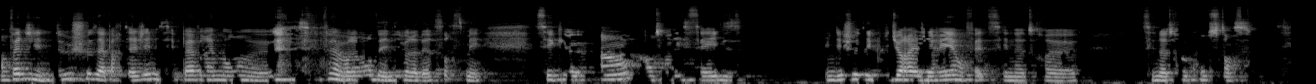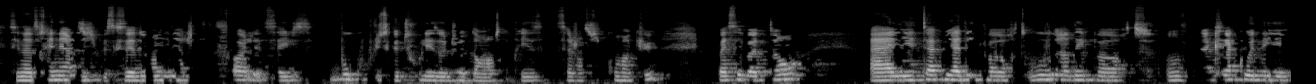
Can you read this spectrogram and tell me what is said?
en fait, j'ai deux choses à partager, mais c'est pas vraiment, c'est pas vraiment des livres et des ressources, mais c'est que un, quand on est sales, une des choses les plus dures à gérer, en fait, c'est notre, c'est notre constance, c'est notre énergie, parce que ça demande une énergie folle, sales beaucoup plus que tous les autres jobs dans l'entreprise. Ça, j'en suis convaincue. Vous passez votre temps à aller taper à des portes, ouvrir des portes, on vous la claconner.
